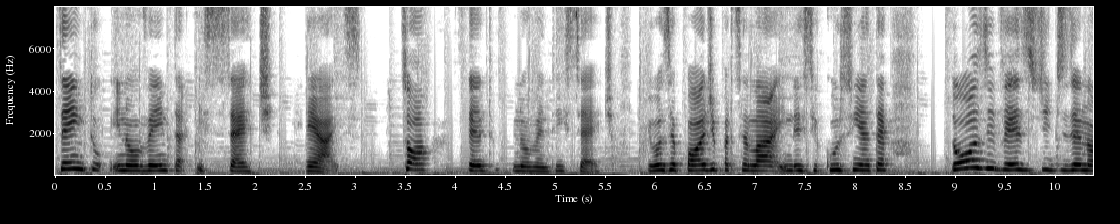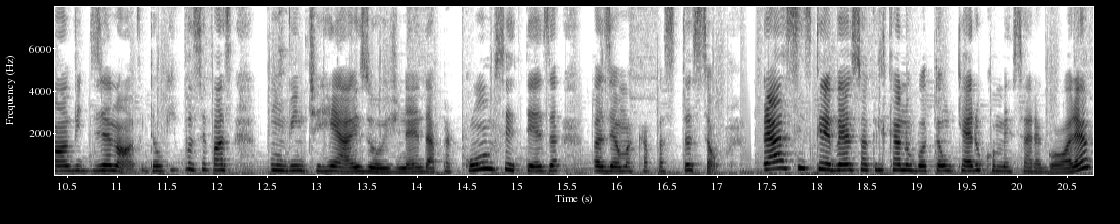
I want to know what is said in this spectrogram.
197 reais. Só 197. E você pode parcelar ainda esse curso em até 12 vezes de 19,19. Então, o que, que você faz com 20 reais hoje, né? Dá para com certeza fazer uma capacitação. Para se inscrever é só clicar no botão Quero Começar Agora.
